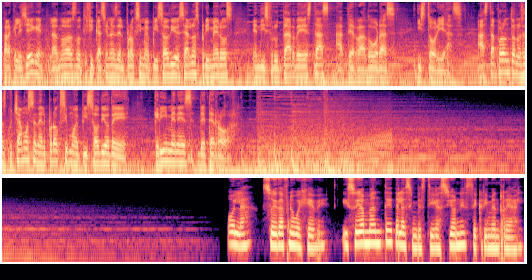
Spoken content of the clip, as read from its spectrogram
para que les lleguen las nuevas notificaciones del próximo episodio y sean los primeros en disfrutar de estas aterradoras historias. Hasta pronto, nos escuchamos en el próximo episodio de Crímenes de Terror. Hola, soy Dafne Wegebe y soy amante de las investigaciones de crimen real.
